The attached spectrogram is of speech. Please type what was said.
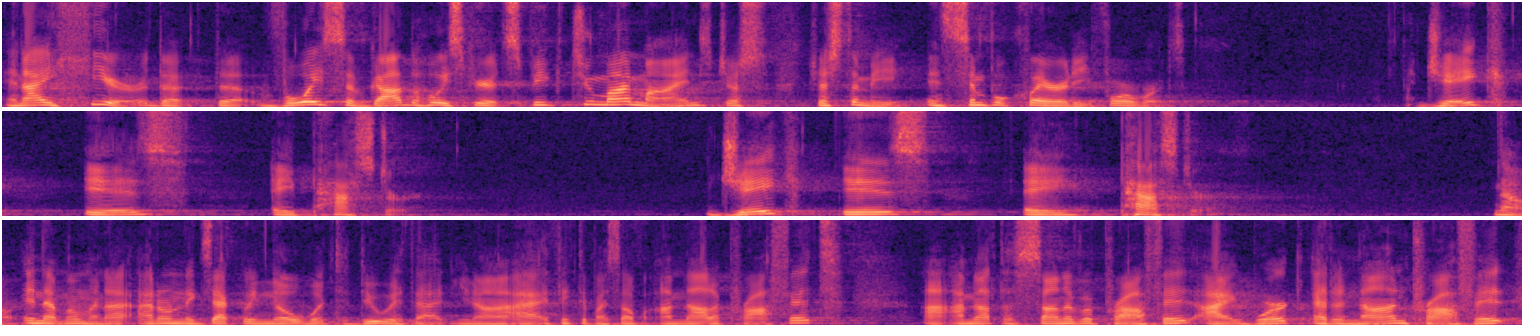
and I hear the, the voice of God the Holy Spirit speak to my mind, just, just to me, in simple clarity, four words Jake is a pastor. Jake is a pastor. Now, in that moment, I, I don't exactly know what to do with that. You know, I, I think to myself, I'm not a prophet. I'm not the son of a prophet. I work at a nonprofit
